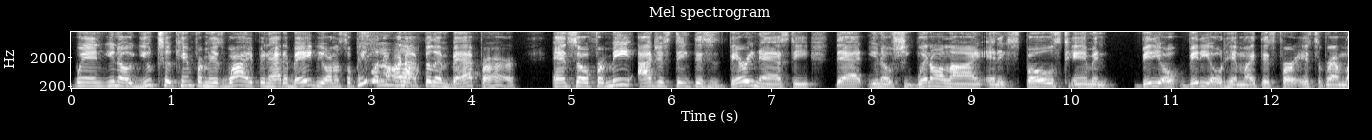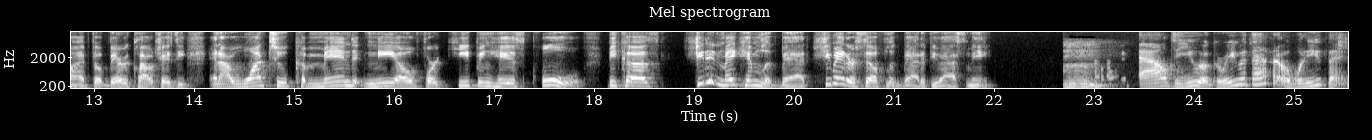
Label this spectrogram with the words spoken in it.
when, you know, you took him from his wife and had a baby on him? So people are not feeling bad for her. And so for me, I just think this is very nasty that, you know, she went online and exposed him and video videoed him like this for Instagram live felt very clout chasing and I want to commend Ne-Yo for keeping his cool because she didn't make him look bad. She made herself look bad, if you ask me. Mm. Al, do you agree with that, or what do you think?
